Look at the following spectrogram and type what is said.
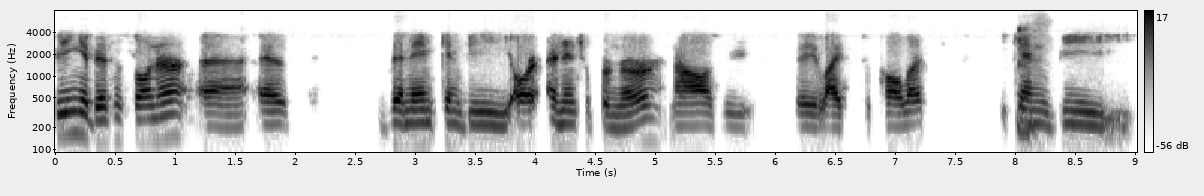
being a business owner, uh, as the name can be, or an entrepreneur now, as we they like to call it, it can mm. be,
